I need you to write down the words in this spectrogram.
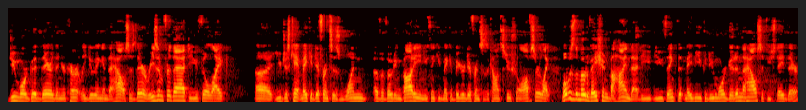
do more good there than you're currently doing in the House. Is there a reason for that? Do you feel like uh, you just can't make a difference as one of a voting body, and you think you'd make a bigger difference as a constitutional officer. Like, what was the motivation behind that? Do you, do you think that maybe you could do more good in the House if you stayed there?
